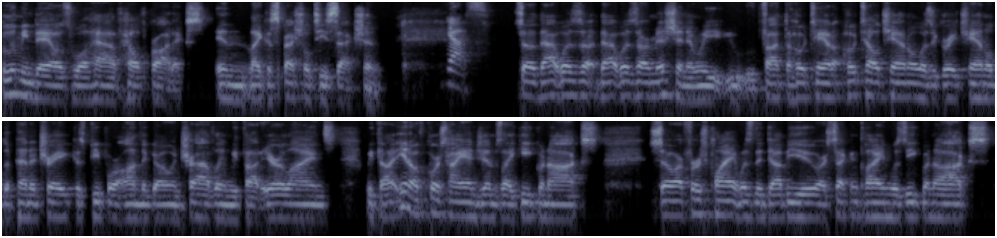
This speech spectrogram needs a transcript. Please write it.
Bloomingdale's will have health products in like a specialty section. Yes so that was uh, that was our mission and we thought the hotel hotel channel was a great channel to penetrate because people were on the go and traveling. We thought airlines we thought you know of course high end gyms like equinox. So our first client was the w our second client was equinox.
